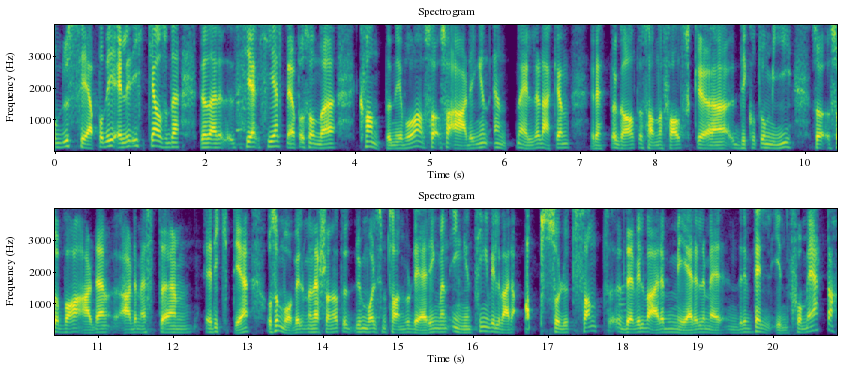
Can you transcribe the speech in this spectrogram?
om du ser på de eller ikke. Altså det, det der, helt, helt, ned på sånne kvantenivåer så, så, er det ingen enten-eller. Det er ikke en rett og galt og sann og falsk uh, dikotomi. Så, så, hva er det, er det mest um, riktige? Og så må vi, men jeg skjønner at du må liksom ta en vurdering, men ingenting vil være absolutt sant. Det vil være mer eller mindre velinformert. da.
